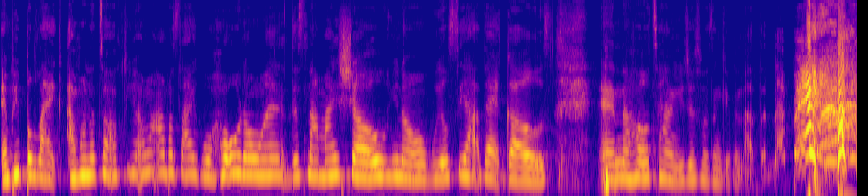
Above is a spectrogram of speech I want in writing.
And people like, I want to talk to you. I was like, well, hold on. This not my show. You know, we'll see how that goes. And the whole time, you just wasn't giving out the number.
